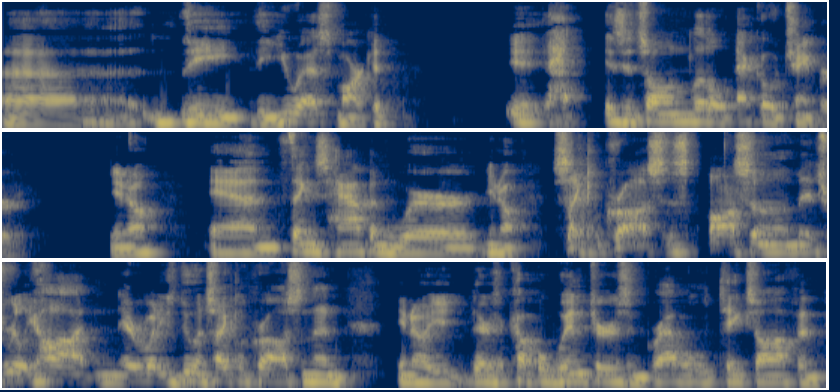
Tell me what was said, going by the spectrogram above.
uh, the the U.S. market it is its own little echo chamber, you know, and things happen where you know cyclocross is awesome, it's really hot, and everybody's doing cyclocross, and then you know you, there's a couple winters and gravel takes off and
